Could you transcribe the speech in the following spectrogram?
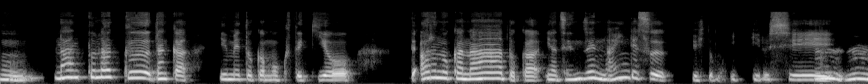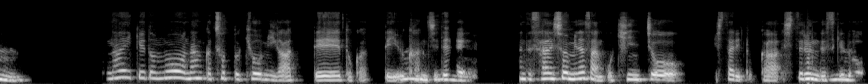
うん、なんとなく、なんか、夢とか目的を、であるのかなとか、いや、全然ないんですいう人もい、いるうし、んうん。ないけども、なんかちょっと興味があってとかっていう感じで、うんうん。なんで最初皆さんこう緊張したりとかしてるんですけうんど、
